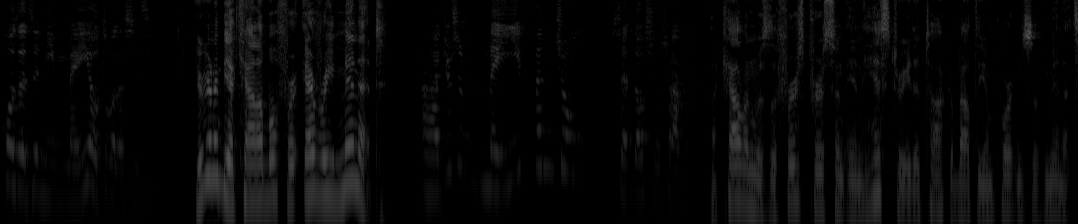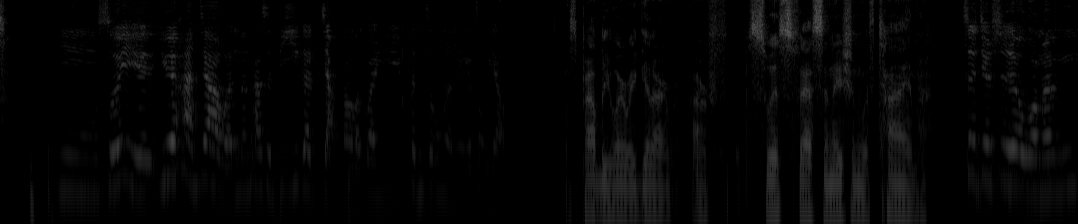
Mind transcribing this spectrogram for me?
或者是你没有做的事情， You're going to be accountable for every minute. 呃，就是每一分钟神都数算嘛。 Now, Calvin was the first person in history to talk about the importance of minutes. 嗯，所以约翰加尔文呢，他是第一个讲到了关于分钟的那个重要。 It's probably where we get our, our f- Swiss fascination with time. 这就是我们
